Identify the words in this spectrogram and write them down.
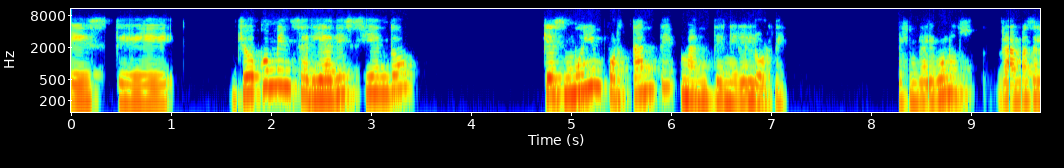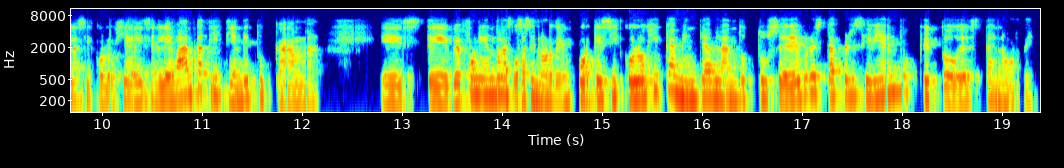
Este, yo comenzaría diciendo que es muy importante mantener el orden. Por ejemplo, algunos ramas de la psicología dicen, levántate y tiende tu cama, este, ve poniendo las cosas en orden, porque psicológicamente hablando, tu cerebro está percibiendo que todo está en orden.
